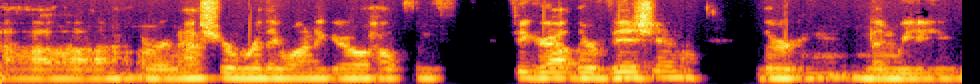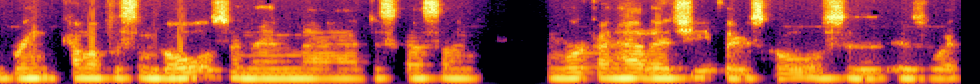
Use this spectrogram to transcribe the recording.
uh, or not sure where they want to go, help them figure out their vision. Their, then we bring come up with some goals and then uh, discuss on and work on how to achieve those goals is, is what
